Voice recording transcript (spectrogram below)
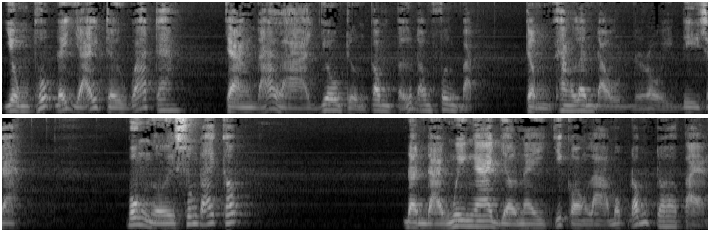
Dùng thuốc để giải trừ quá trang. Chàng đã là vô trường công tử Đông Phương Bạch. Trùm khăn lên đầu rồi đi ra. bốn người xuống đáy cốc. Đền đài Nguy Nga giờ này chỉ còn là một đống tro tàn.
